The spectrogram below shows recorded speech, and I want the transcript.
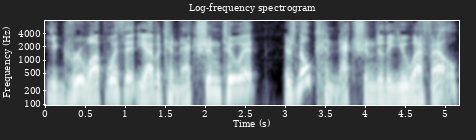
you grew up with it, you have a connection to it. There's no connection to the UFL.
